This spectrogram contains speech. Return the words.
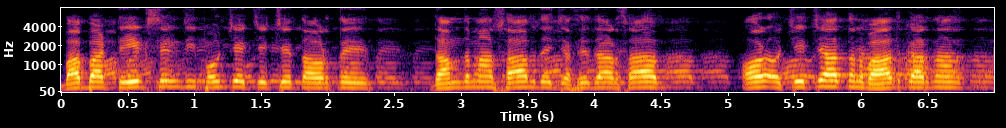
ਬਾਬਾ ਟੇਕ ਸਿੰਘ ਜੀ ਪਹੁੰਚੇ ਚੇਚੇ ਤੌਰ ਤੇ, ਦਮਦਮਾ ਸਾਹਿਬ ਦੇ ਜਥੇਦਾਰ ਸਾਹਿਬ, ਔਰ ਉਚੇਚਾ ਧੰਨਵਾਦ ਕਰਦਾ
